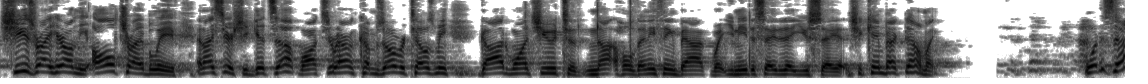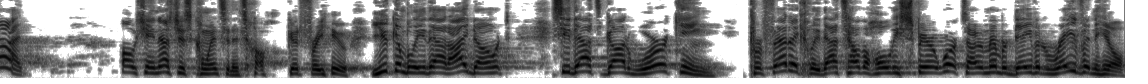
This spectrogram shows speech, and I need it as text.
She's right here on the altar, I believe. And I see her. She gets up, walks around, comes over, tells me, God wants you to not hold anything back. What you need to say today, you say it. And she came back down. I'm like, what is that? Oh, Shane, that's just coincidence. Oh, good for you. You can believe that. I don't. See, that's God working prophetically that's how the holy spirit works. I remember david ravenhill.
